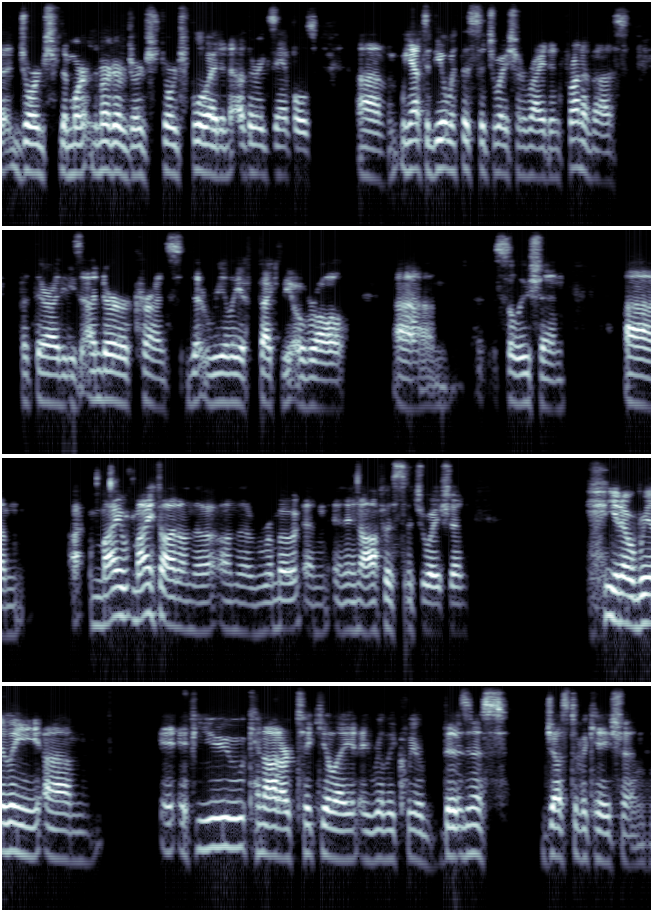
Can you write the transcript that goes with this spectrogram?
uh, George, the, mur- the, murder of George George Floyd, and other examples. Um, we have to deal with this situation right in front of us, but there are these undercurrents that really affect the overall um, solution. Um, my my thought on the on the remote and, and in office situation, you know, really, um, if you cannot articulate a really clear business justification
